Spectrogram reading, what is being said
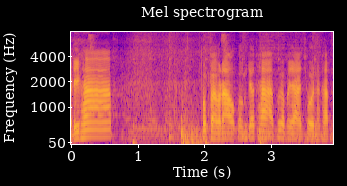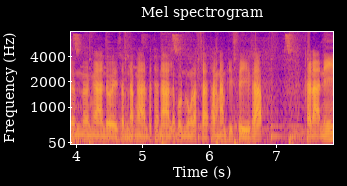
สวัสดีครับ พบกับเรากรมเจ้าท่าเพื่อประชาชนนะครับดำเนินงานโดยสำนักงานพัฒนาและบำรุงรักษาทางน้ำที่ 4 ครับ ขณะนี้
